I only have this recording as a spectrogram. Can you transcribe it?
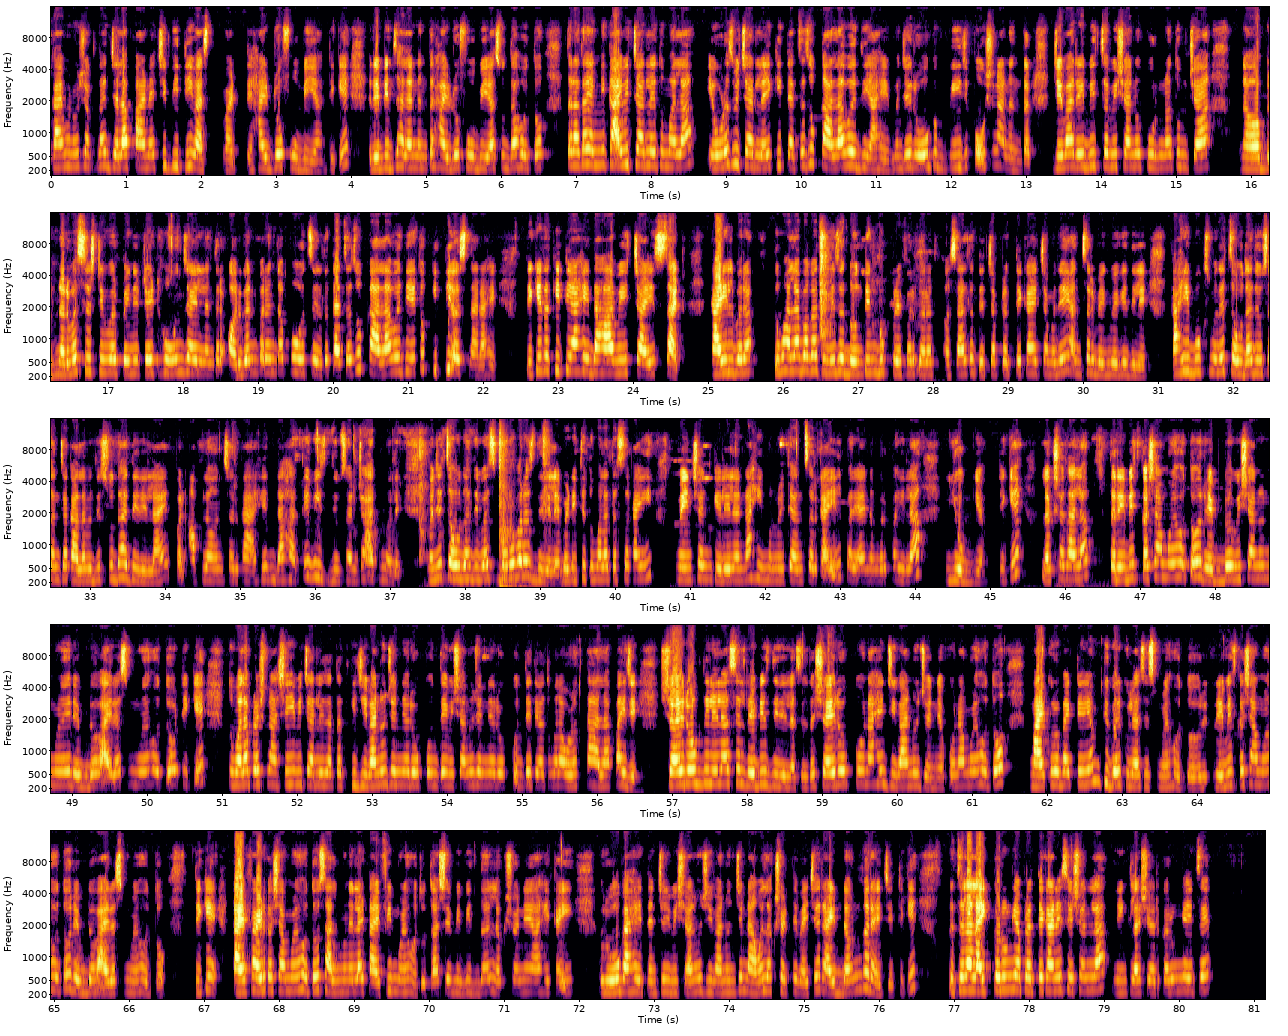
काय म्हणू शकता? ज्याला पाण्याची भीती वाटते. हायड्रोफोबिया ठीक आहे? रेबीज झाल्यानंतर हायड्रोफोबिया सुद्धा होतो. तर आता यांनी काय विचारलंय तुम्हाला? एवढंच विचारलंय की त्याचा जो कालावधी आहे म्हणजे रोग बीज पोषणानंतर जेव्हा रेबीजचा विषाणू पूर्ण तुमच्या नर्वस सिस्टीमवर पेनिट्रेट होऊन जाईल नंतर ऑर्गन पर्यंत पोहोचेल तर त्याचा जो कालावधी आहे तो किती असणार आहे? ठीक आहे तर किती आहे? दहा वीस चाळीस साठ. काय येईल बरं. तुम्हाला बघा तुम्ही जर दोन तीन बुक प्रेफर करत असाल तर त्याच्या प्रत्येका ह्याच्यामध्ये आन्सर वेगवेगळे दिले. काही बुक्समध्ये चौदा दिवसांचा कालावधी सुद्धा दिलेला आहे पण आपलं आन्सर काय आहे? दहा ते वीस दिवसांच्या आतमध्ये. म्हणजे चौदा दिवस बरोबरच दिलेले. आहे बट इथे तुम्हाला तसं काही मेन्शन केलेलं नाही म्हणून इथे आन्सर काय येईल? पर्याय नंबर पहिला योग्य. ठीक आहे? लक्षात आलं? तर रेबीज कशामुळे होतो? रेबडो विषाणूंमुळे रेबडो व्हायरसमुळे होतो. ठीक आहे? तुम्हाला प्रश्न असेही विचारले जातात की जीवाणूजन्य रोग कोणते विषाणूजन्य रोग कोणते तेव्हा तुम्हाला ओळख ओळखता आला पाहिजे. क्षयरोग दिलेला असेल रेबीज दिलेला असेल तर क्षयरोग कोण आहे? जीवाणूजन्य. कोणामुळे होतो? मायक्रोबॅक्टेरियम ट्युबरक्युलॉसिसमुळे होतो. रेबीज कशामुळे होतो? रेबडो व्हायरसमुळे होतो. ठीक आहे? टायफॉइड कशामुळे होतो? साल्मोनेला टायफीमुळे होतो. तर असे विविध लक्षणे आहे. काही रोग आहेत. त्यांचे विषाणू जीवाणूंचे नावं लक्षात ठेवायचे राईट डाऊन करायचे. ठीक आहे? तर चला लाईक करून घ्या. प्रत्येकाने सेशनला लिंकला शेअर करून घ्यायचे.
